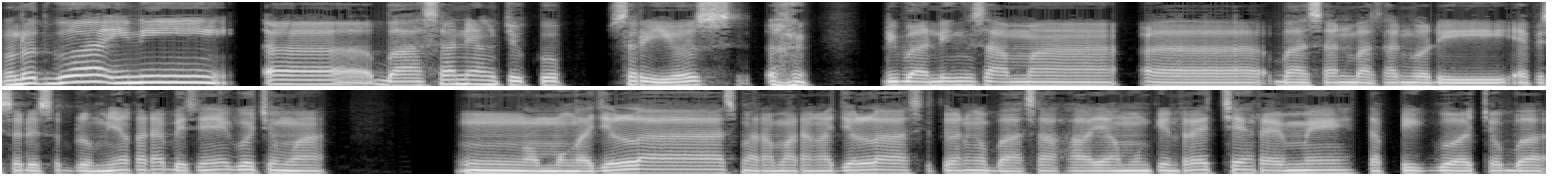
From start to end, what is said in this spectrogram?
Menurut gue ini uh, bahasan yang cukup serius dibanding sama uh, bahasan-bahasan gue di episode sebelumnya karena biasanya gue cuma ngomong gak jelas, marah-marah gak jelas, itu kan ngebahas hal yang mungkin receh, remeh, tapi gue coba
